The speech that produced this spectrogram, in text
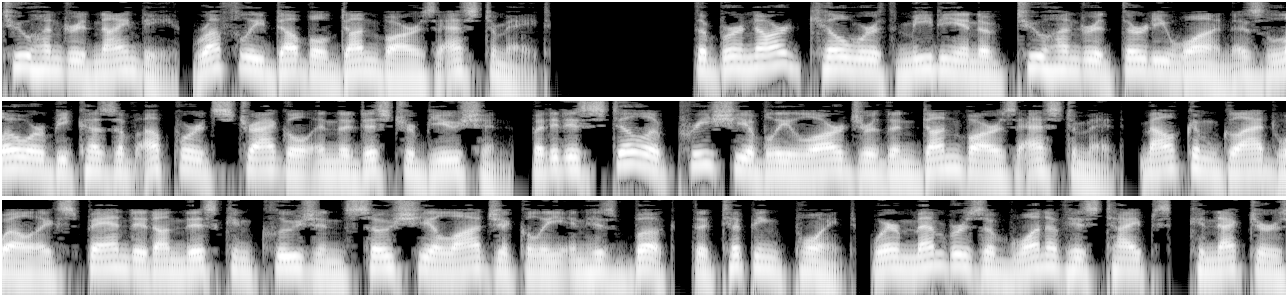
290, roughly double Dunbar's estimate. The Bernard-Killworth median of 231 is lower because of upward straggle in the distribution, but it is still appreciably larger than Dunbar's estimate. Malcolm Gladwell expanded on this conclusion sociologically in his book, The Tipping Point, where members of one of his types, connectors,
